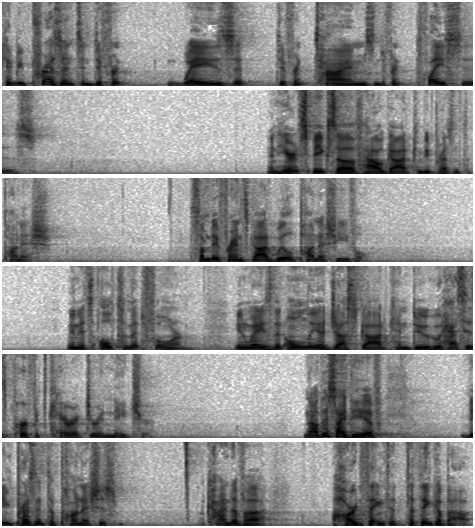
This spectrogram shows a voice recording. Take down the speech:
can be present in different ways at different times and different places. And here it speaks of how God can be present to punish. Someday, friends, God will punish evil in its ultimate form in ways that only a just God can do who has his perfect character and nature. Now, this idea of being present to punish is kind of a, a hard thing to, to think about.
